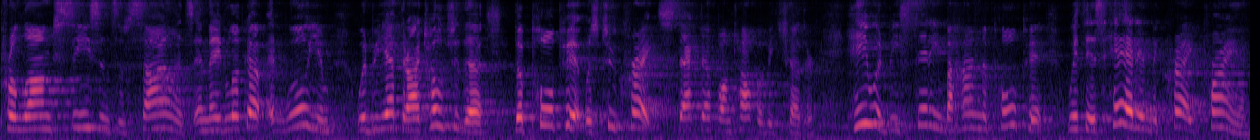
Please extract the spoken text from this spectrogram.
prolonged seasons of silence, and they'd look up, and William would be up there. I told you the, the pulpit was two crates stacked up on top of each other. He would be sitting behind the pulpit with his head in the crate praying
